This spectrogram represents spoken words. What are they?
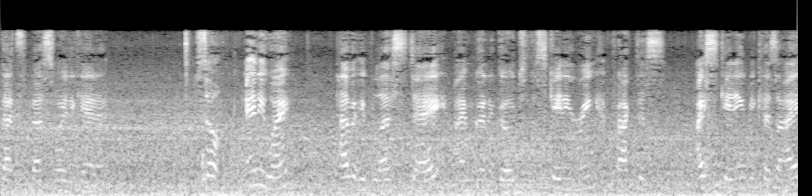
That's the best way to get it. So, anyway, have a blessed day. I'm going to go to the skating rink and practice ice skating because I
